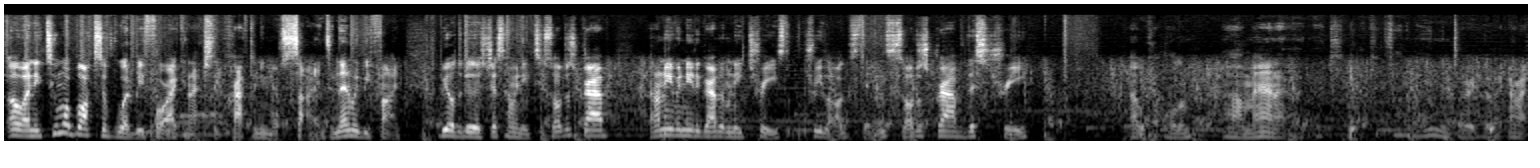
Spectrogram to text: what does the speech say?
oh, I need two more blocks of wood before I can actually craft any more signs, and then we'd be fine. We'll be able to do this just how we need to. So I'll just grab, I don't even need to grab that many trees, tree logs things, so I'll just grab this tree. Oh, we can't hold them. Oh, man, I, I, keep, I keep filling my inventory. All right,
